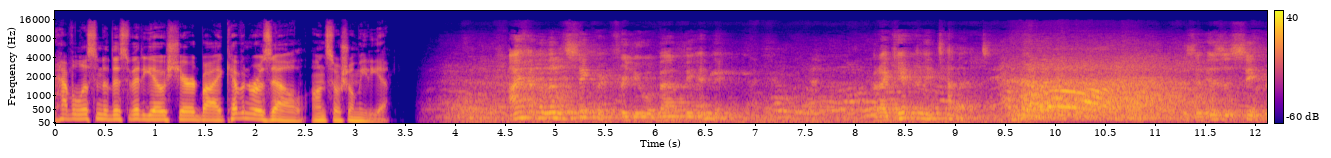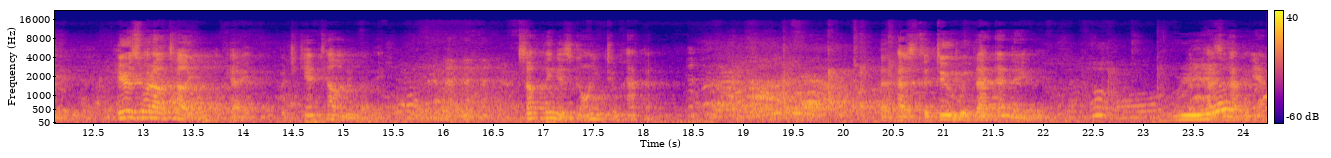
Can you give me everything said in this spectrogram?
Have a listen to this video shared by Kevin Roselle on social media. I have a little secret for you about the ending, but I can't really tell it. Because it is a secret. Here's what I'll tell you, okay? But you can't tell anybody. Something is going to happen that has to do with that ending. But it hasn't happened yet.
